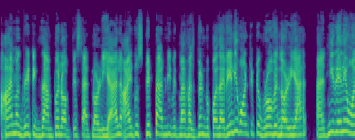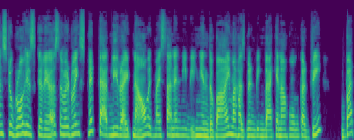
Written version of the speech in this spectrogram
I'm a great example of this at L'Oreal. I do split family with my husband because I really wanted to grow with L'Oreal and he really wants to grow his career. So we're doing split family right now with my son and me being in Dubai, my husband being back in our home country. But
